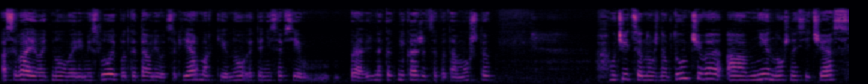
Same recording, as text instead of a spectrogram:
осваивать новое ремесло и подготавливаться к ярмарке, но это не совсем правильно, как мне кажется, потому что Учиться нужно вдумчиво, а мне нужно сейчас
